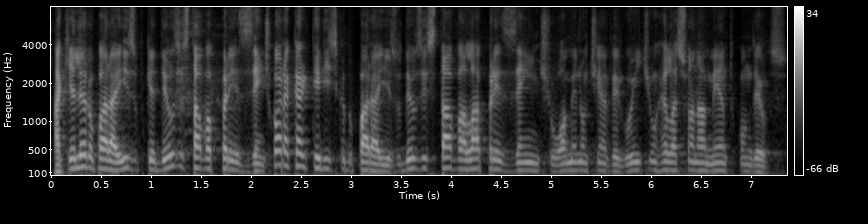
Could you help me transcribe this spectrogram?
Aquele era o paraíso porque Deus estava presente. Qual era a característica do paraíso? Deus estava lá presente, o homem não tinha vergonha e tinha um relacionamento com Deus.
